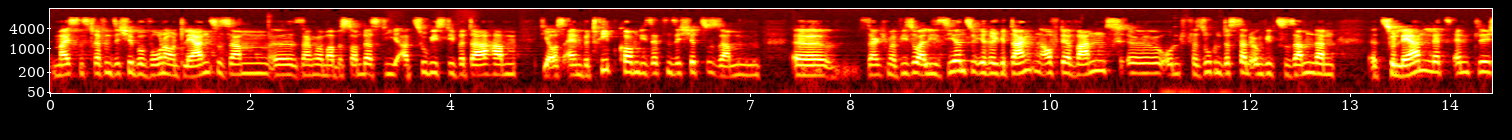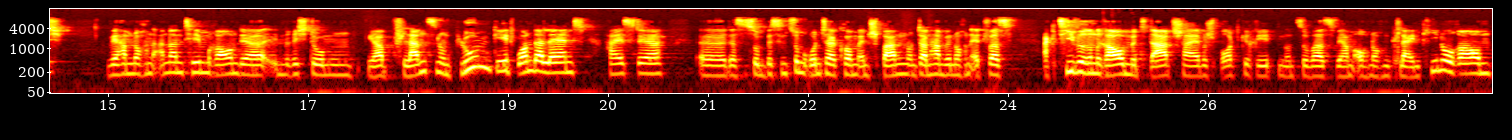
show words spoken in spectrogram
Meistens treffen sich hier Bewohner und lernen zusammen, äh, sagen wir mal besonders die Azubis, die wir da haben, die aus einem Betrieb kommen, die setzen sich hier zusammen, äh, sage ich mal, visualisieren so ihre Gedanken auf der Wand äh, und versuchen das dann irgendwie zusammen dann äh, zu lernen letztendlich. Wir haben noch einen anderen Themenraum, der in Richtung ja, Pflanzen und Blumen geht. Wonderland heißt der. Äh, das ist so ein bisschen zum Runterkommen, entspannen. Und dann haben wir noch einen etwas aktiveren Raum mit Dartscheibe, Sportgeräten und sowas. Wir haben auch noch einen kleinen Kinoraum.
